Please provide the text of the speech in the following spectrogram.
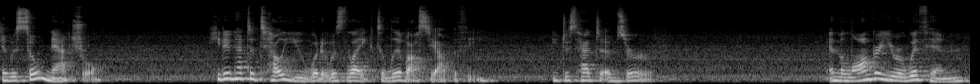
It was so natural. He didn't have to tell you what it was like to live osteopathy, you just had to observe. And the longer you were with him,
